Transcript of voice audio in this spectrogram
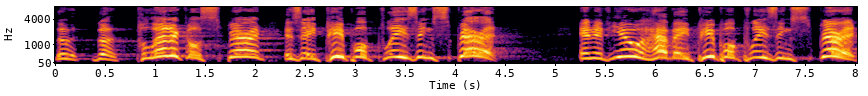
The, the political spirit is a people pleasing spirit. And if you have a people pleasing spirit,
